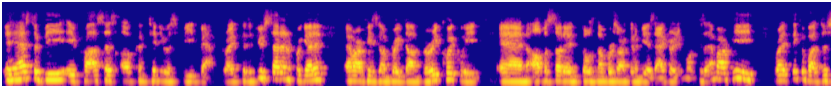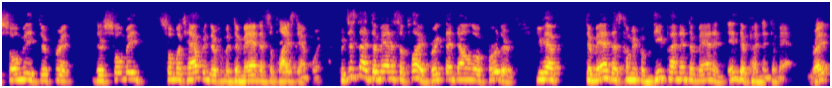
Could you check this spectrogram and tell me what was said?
It has to be a process of continuous feedback, right? Because if you set it and forget it, MRP is going to break down very quickly and all of a sudden those numbers aren't going to be as accurate anymore. Because MRP, right? Think about it, there's so many different, there's so many, so much happening there from a demand and supply standpoint. But just that demand and supply, break that down a little further. You have demand that's coming from dependent demand and independent demand, right?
